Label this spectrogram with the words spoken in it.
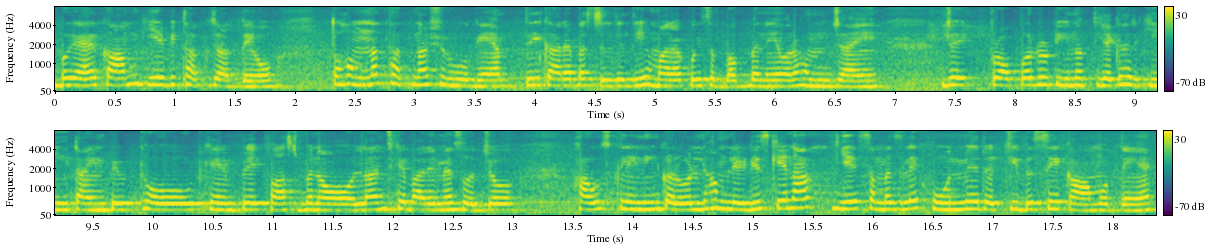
बगैर काम किए भी थक जाते हो। तो हम ना थकना शुरू हो गए हैं। दिल कर रहा है, बस जल्दी जल्दी हमारा कोई सबब बने और हम जाएँ। जो एक प्रॉपर रूटीन होती है घर की टाइम पे उठो, उठ के ब्रेकफास्ट बनाओ लंच के बारे में सोचो। हाउस क्लीनिंग करो। हम लेडीज़ के ना, ये समझ लें, खून में रची बसे काम होते हैं।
